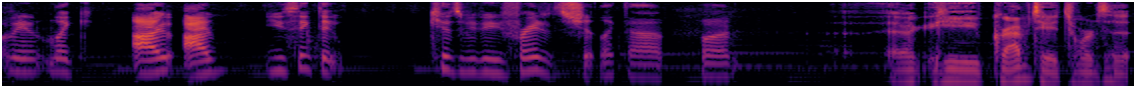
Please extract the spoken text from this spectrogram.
I mean, like I I you think that kids would be afraid of shit like that, but Uh, he gravitated towards it.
